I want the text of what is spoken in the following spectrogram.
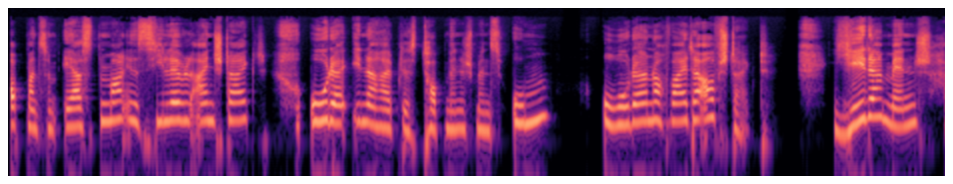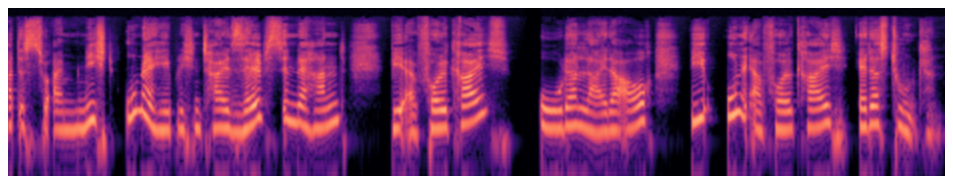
ob man zum ersten Mal ins C-Level einsteigt oder innerhalb des Top-Managements um oder noch weiter aufsteigt. Jeder Mensch hat es zu einem nicht unerheblichen Teil selbst in der Hand, wie erfolgreich oder leider auch, wie unerfolgreich er das tun kann.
